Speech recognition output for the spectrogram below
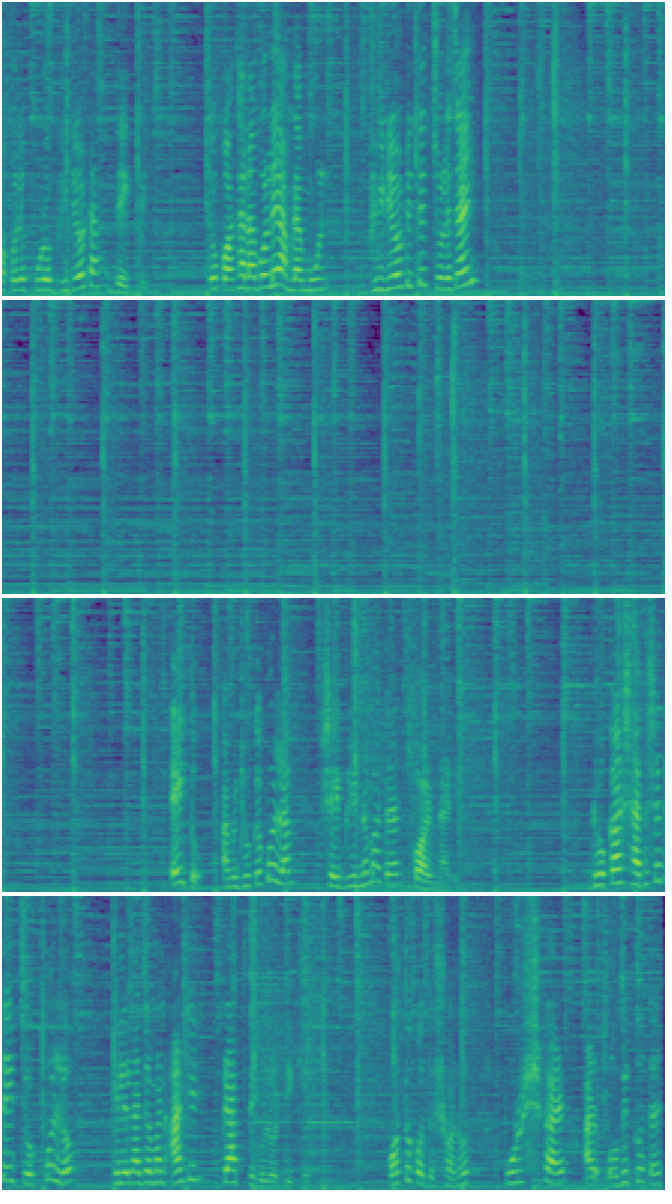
সকলে পুরো ভিডিওটা দেখবে। তো কথা না বলে আমরা মূল ভিডিওটিতে চলে যাই। এই তো, আমি ঢুকে পড়লাম সেই ভিন্ন মাত্রার কর্নারে। ঢোকার সাথে সাথেই চোখ পড়ল হেলেনা জামান আন্টির প্রাপ্তিগুলোর দিকে। কত কত সনদ, পুরস্কার আর অভিজ্ঞতার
